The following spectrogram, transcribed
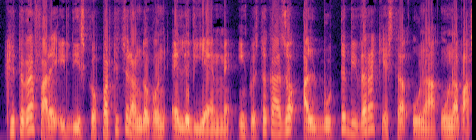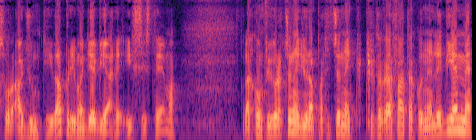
crittografare il disco partizionando con LVM. In questo caso, al boot vi verrà chiesta una, una password aggiuntiva prima di avviare il sistema. La configurazione di una partizione crittografata con LVM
